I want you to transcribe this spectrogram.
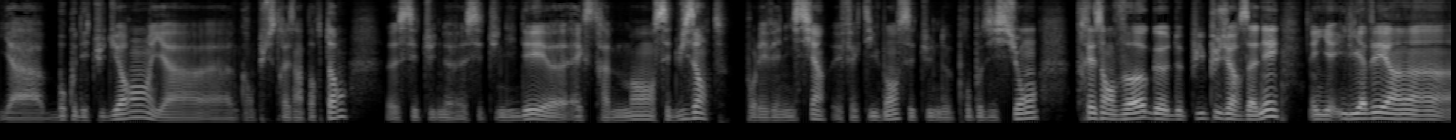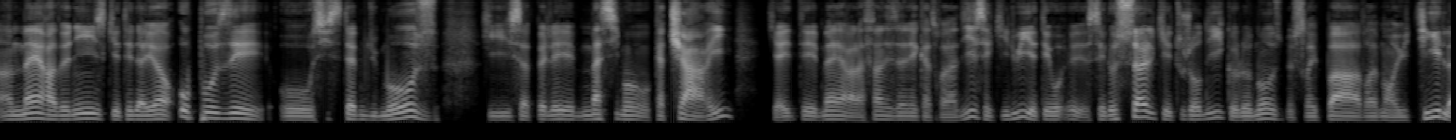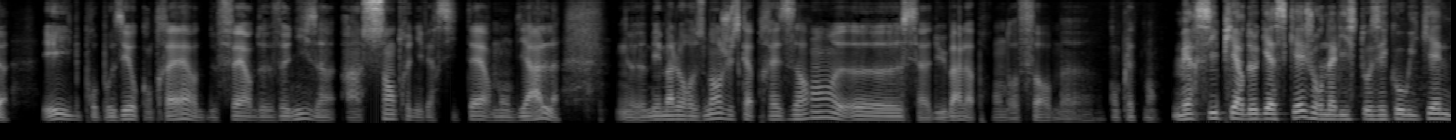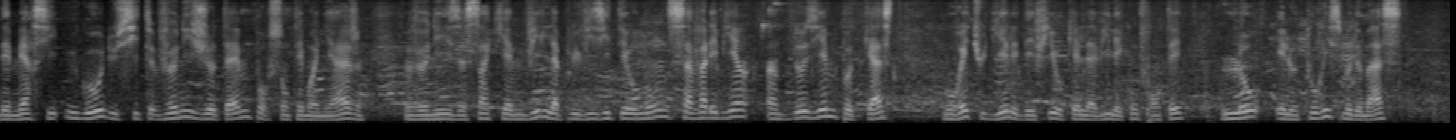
il y a beaucoup d'étudiants, il y a un campus très important. Euh, c'est une, une idée euh, extrêmement séduisante pour les Vénitiens. Effectivement, c'est une proposition très en vogue depuis plusieurs années. il y avait un, un maire à Venise qui était d'ailleurs opposé au système du MOSE, qui s'appelait Massimo Cacciari, qui a été maire à la fin des années 90 et qui, lui, était, c'est le seul qui ait toujours dit que le MOS ne serait pas vraiment utile et il proposait au contraire de faire de Venise un, centre universitaire mondial. Euh, mais malheureusement, jusqu'à présent, euh, ça a du mal à prendre forme euh, complètement. Merci Pierre de Gasquet, journaliste aux Échos Week-end, et merci Hugo du site Venise Je t'aime pour son témoignage. Venise, cinquième ville la plus visitée au monde, ça valait bien un deuxième podcast pour étudier les défis auxquels la ville est confrontée, l'eau et le tourisme de masse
